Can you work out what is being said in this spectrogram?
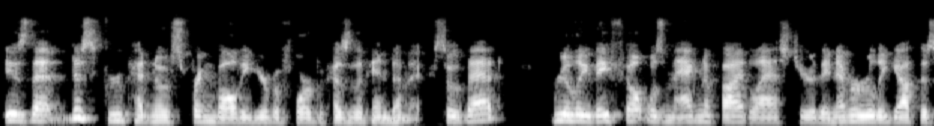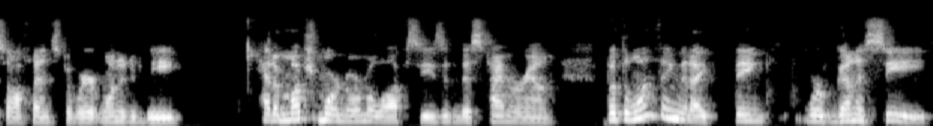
is that this group had no spring ball the year before because of the pandemic. So that really they felt was magnified last year. They never really got this offense to where it wanted to be. Had a much more normal offseason this time around. But the one thing that I think we're going to see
